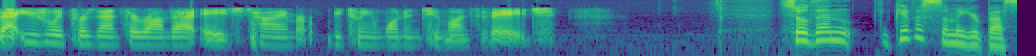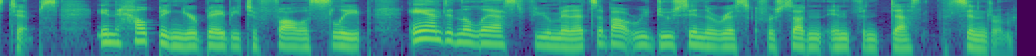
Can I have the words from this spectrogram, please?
that usually presents around that age time, between one and two months of age. So then give us some of your best tips in helping your baby to fall asleep and in the last few minutes about reducing the risk for sudden infant death syndrome.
